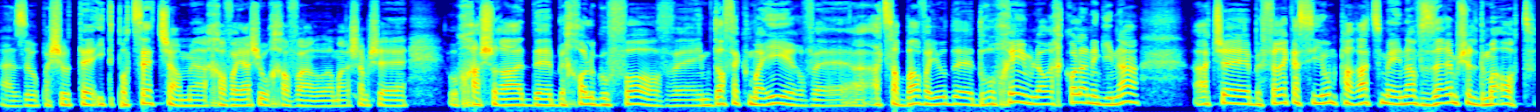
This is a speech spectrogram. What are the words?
אז הוא פשוט אה, התפוצץ שם מהחוויה שהוא חווה, הוא אמר שם שהוא חש רעד אה, בכל גופו ועם דופק מהיר ועצביו היו דרוכים לאורך כל הנגינה, עד שבפרק הסיום פרץ מעיניו זרם של דמעות.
